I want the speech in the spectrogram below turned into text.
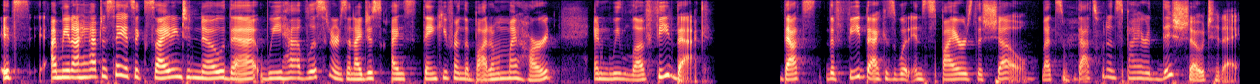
It's I mean, I have to say it's exciting to know that we have listeners and I just I thank you from the bottom of my heart and we love feedback. That's the feedback is what inspires the show. That's that's what inspired this show today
